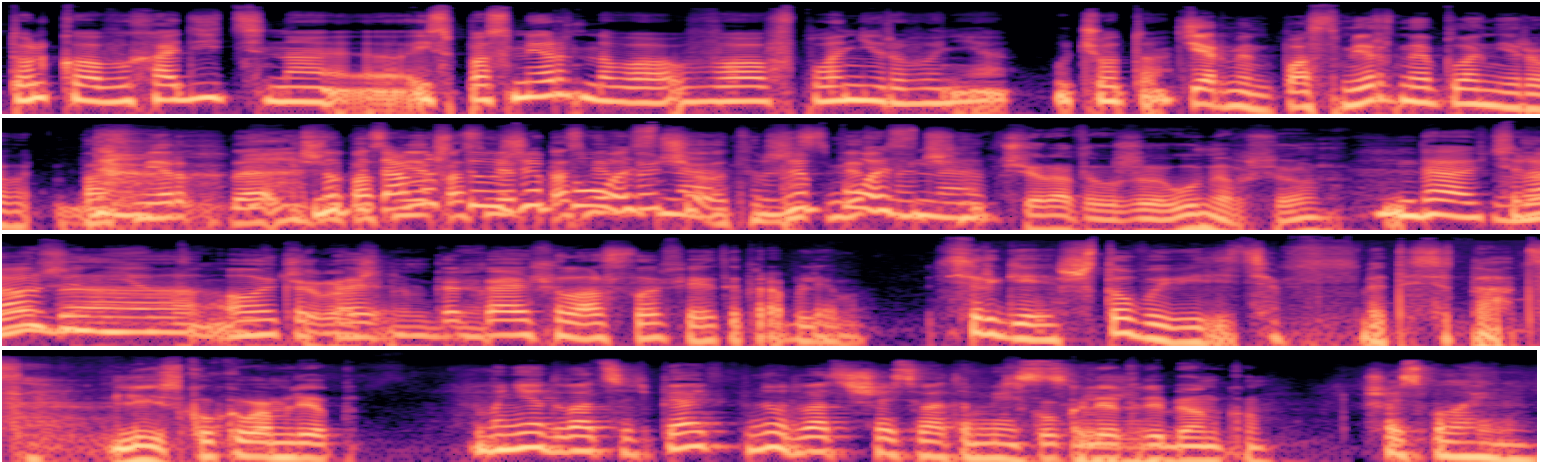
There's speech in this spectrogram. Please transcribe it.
Только выходить на, из посмертного в, в планирование учета. Термин посмертное планирование. Посмер... да, Ну, потому что уже поздно. Уже поздно. Вчера ты уже умер, все. Да, вчера Ну уже да. нет. Ой, какая философия этой проблемы. Сергей, что вы видите в этой ситуации? Ли, сколько вам лет? Мне 25, ну, 26 в этом месяце. Сколько лет уже. ребенку? Шесть с половиной.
